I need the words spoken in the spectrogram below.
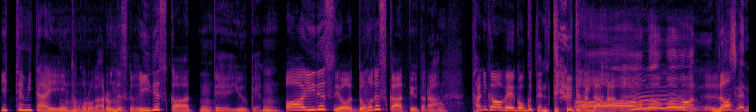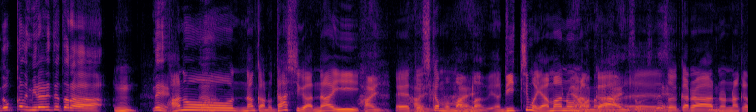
行ってみたいところがあるんですけど、いいですか？って言うけん、ああいいですよ。どこですか？って言ったら、谷川米国店って言ったんだ。まあまあまあの。確かにどっかで見られてたらうん、ね。あのーなんかあの出汁がない、はい。えーとはい。しかもまあ、はい。まあ立地も山の中山のそねえーそれからあのなんか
